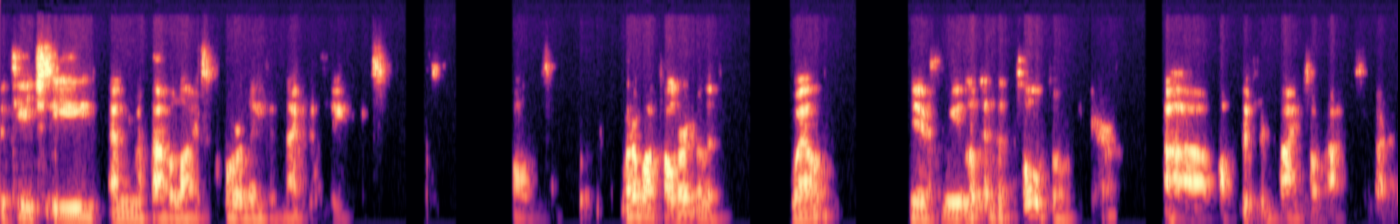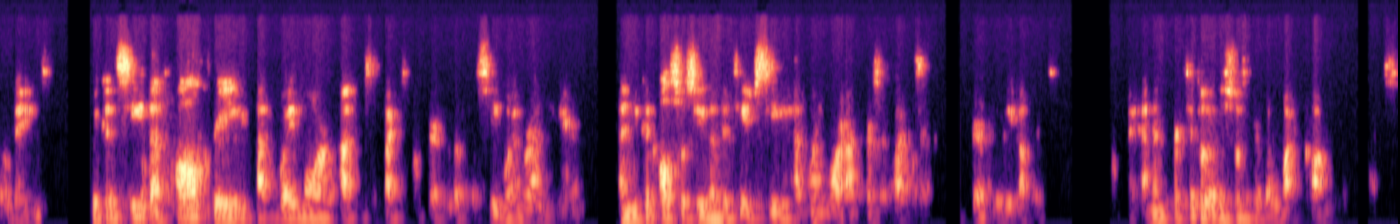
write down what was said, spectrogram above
the THC and metabolites correlated negatively. What about tolerability? Well, if we look at the total here uh, of different types of effect domains, we can see that all three had way more adverse effects compared to the placebo and red here. And you can also see that the THC had way more adverse effects compared to the others. Okay. And in particular, this was driven by cognitive effects,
